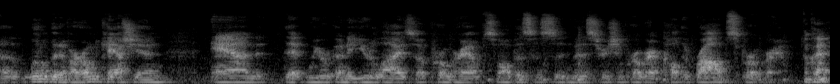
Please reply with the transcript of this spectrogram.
a little bit of our own cash in and that we were gonna utilize a program, Small Business Administration program called the ROBS program Okay.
